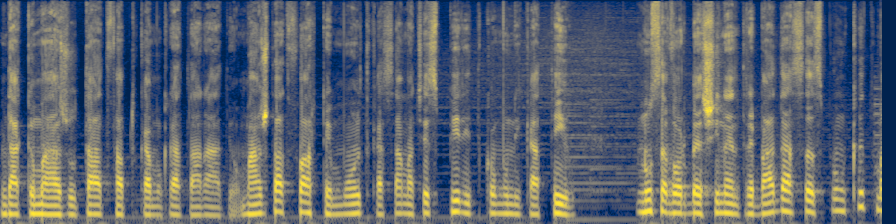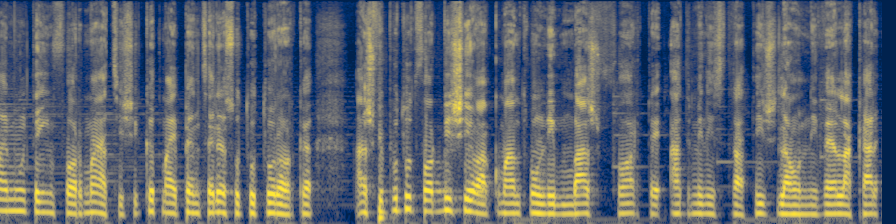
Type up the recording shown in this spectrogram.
dacă m-a ajutat faptul că am lucrat la radio. M-a ajutat foarte mult ca să am acest spirit comunicativ. Nu să vorbesc și neîntrebat, dar să spun cât mai multe informații și cât mai pe înțelesul tuturor, că aș fi putut vorbi și eu acum într-un limbaj foarte administrativ și la un nivel la care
